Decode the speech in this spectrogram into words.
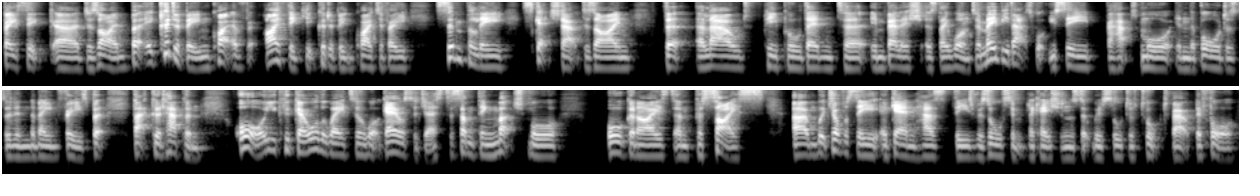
basic uh, design, but it could have been quite a. I think it could have been quite a very simply sketched out design that allowed people then to embellish as they want. And maybe that's what you see perhaps more in the borders than in the main frieze, but that could happen. Or you could go all the way to what Gale suggests, to something much more organized and precise, um, which obviously, again, has these resource implications that we've sort of talked about before.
